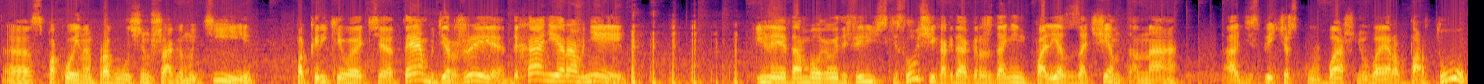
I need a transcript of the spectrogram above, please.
э, спокойно прогулочным шагом идти и покрикивать «Темп держи! Дыхание ровней!» Или там был какой-то ферический случай, когда гражданин полез зачем-то на а, диспетчерскую башню в аэропорту,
